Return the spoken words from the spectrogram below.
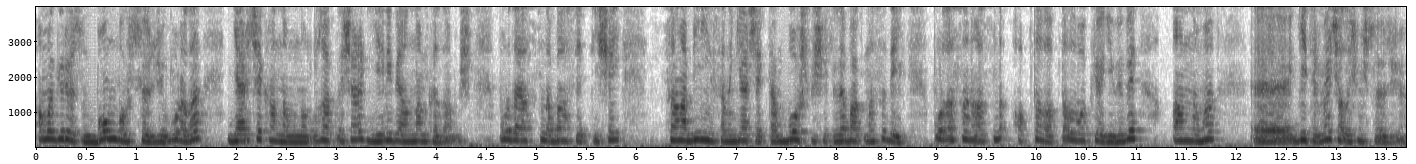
Ama görüyorsun bomboş sözcüğü burada gerçek anlamından uzaklaşarak yeni bir anlam kazanmış. Burada aslında bahsettiği şey sana bir insanın gerçekten boş bir şekilde bakması değil. Burada sana aslında aptal aptal bakıyor gibi bir anlama e, getirmeye çalışmış sözcüğü.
